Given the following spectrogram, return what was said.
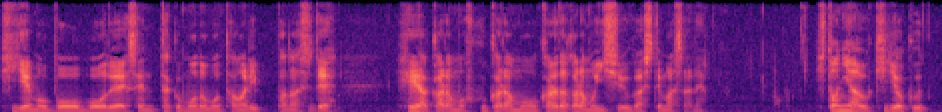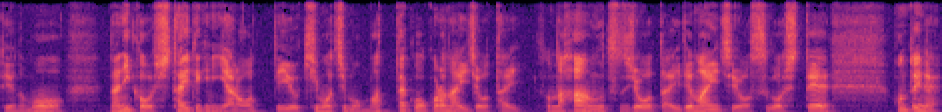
ひげもボーボーで洗濯物もたまりっぱなしで部屋からも服からも体からも異臭がしてましたね。人に会う気力っていうのも何かを主体的にやろうっていう気持ちも全く起こらない状態。そんな半うつ状態で毎日を過ごして本当にね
